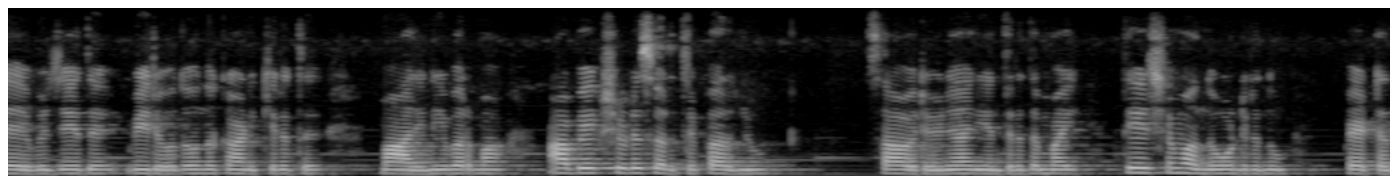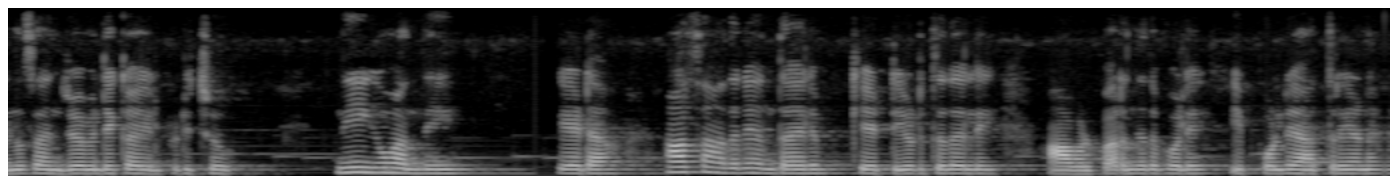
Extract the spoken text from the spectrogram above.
ദയവ് ചെയ്ത് വിരോധമൊന്നും കാണിക്കരുത്. മാലിനി വർമ്മ അപേക്ഷയുടെ സ്വരത്തിൽ പറഞ്ഞു സൗരവിന് അനിയന്ത്രിതമായി ദേഷ്യം വന്നുകൊണ്ടിരുന്നു. പെട്ടെന്ന് സഞ്ജു അവന്റെ കയ്യിൽ പിടിച്ചു. നീ ഇങ്ങ് വന്നേ. എടാ ആ സാധനം എന്തായാലും കെട്ടിയെടുത്തതല്ലേ? അവൾ പറഞ്ഞതുപോലെ ഇപ്പോൾ രാത്രിയാണ്.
